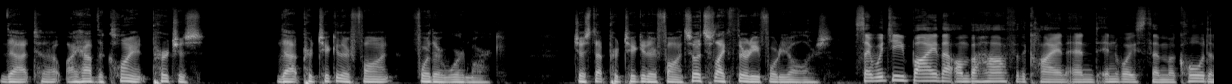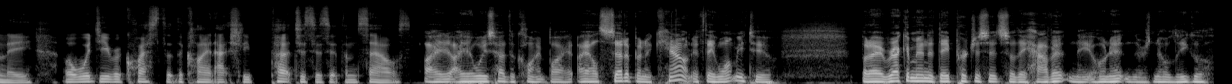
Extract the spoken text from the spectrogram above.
That uh, I have the client purchase that particular font for their word mark, just that particular font. So it's like thirty, forty dollars. So, would you buy that on behalf of the client and invoice them accordingly, or would you request that the client actually purchases it themselves? I, I always have the client buy it. I'll set up an account if they want me to, but I recommend that they purchase it so they have it and they own it, and there's no legal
